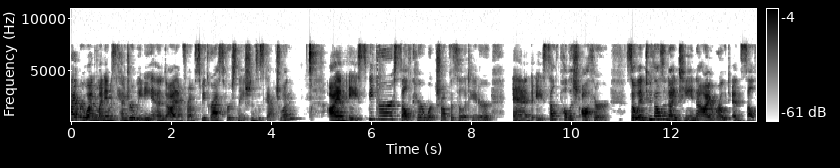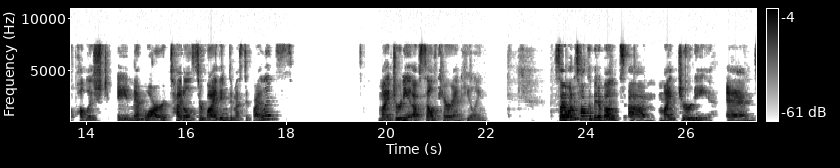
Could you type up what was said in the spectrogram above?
Hi everyone, my name is Kendra Weenie and I am from Sweetgrass First Nation, Saskatchewan. I am a speaker, self-care workshop facilitator, and a self-published author. So in 2019, I wrote and self-published a memoir titled Surviving Domestic Violence, My Journey of Self-Care and Healing. So I want to talk a bit about um, my journey and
